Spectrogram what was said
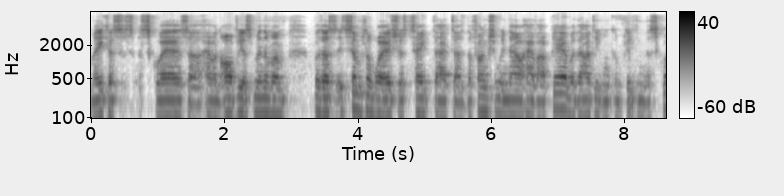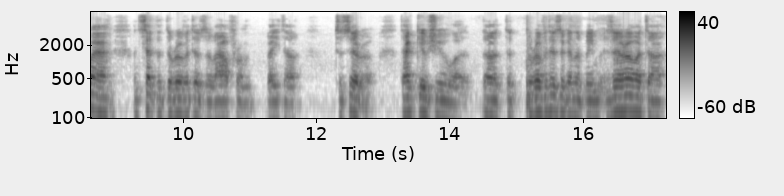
make us squares uh, have an obvious minimum. But a, a simpler way is just take that uh, the function we now have up here without even completing the square, and set the derivatives of alpha and beta to zero. That gives you uh, the, the derivatives are going to be zero at a,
